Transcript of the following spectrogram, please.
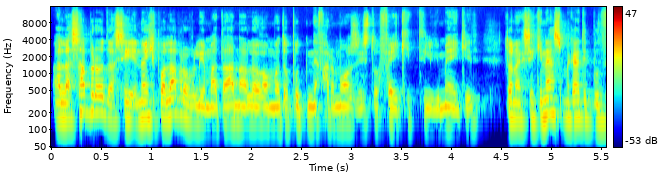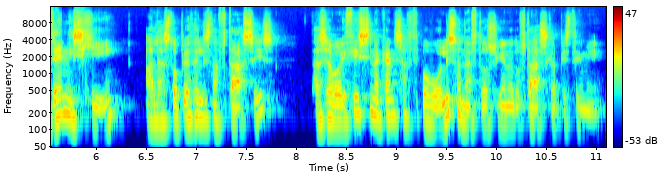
Αλλά σαν πρόταση, ενώ έχει πολλά προβλήματα ανάλογα με το που την εφαρμόζεις, το fake it till you make it, το να ξεκινάς με κάτι που δεν ισχύει, αλλά στο οποίο θέλεις να φτάσεις, θα σε βοηθήσει να κάνεις αυτοποβολή στον εαυτό σου για να το φτάσεις κάποια στιγμή.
